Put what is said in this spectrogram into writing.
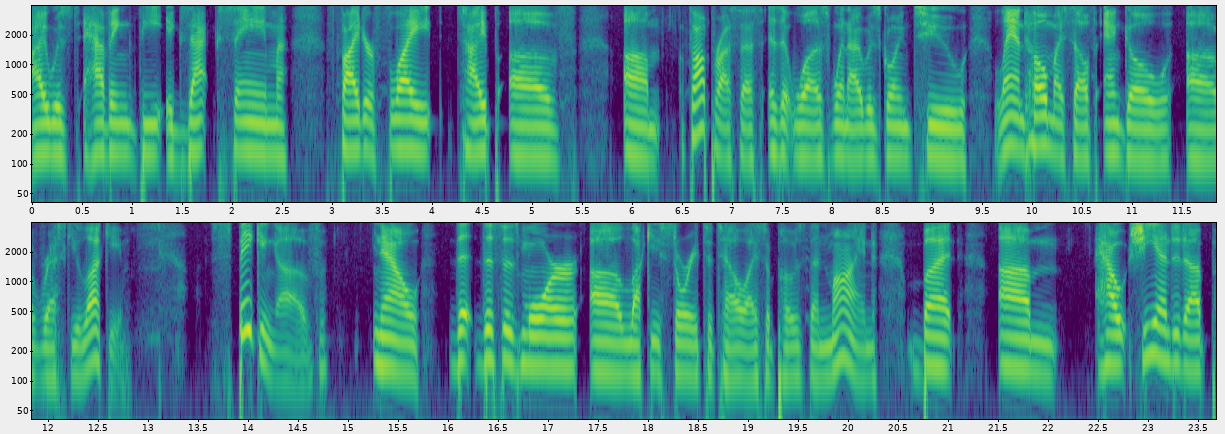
I was having the exact same fight or flight type of um, thought process as it was when I was going to land home myself and go uh, rescue Lucky. Speaking of, now th- this is more uh, Lucky's story to tell, I suppose, than mine, but um, how she ended up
